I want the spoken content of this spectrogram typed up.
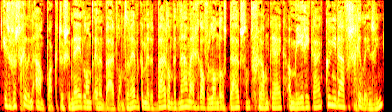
Is er verschil in aanpak tussen Nederland en het buitenland? Dan heb ik het met het buitenland met name eigenlijk over landen als Duitsland, Frankrijk, Amerika. Kun je daar verschillen in zien?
